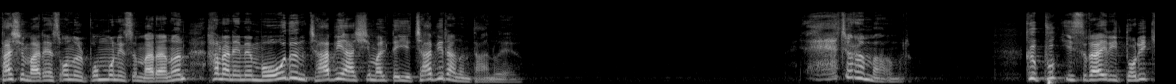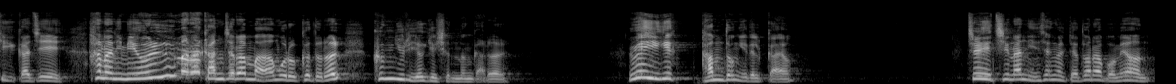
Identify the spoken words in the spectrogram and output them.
다시 말해서 오늘 본문에서 말하는 하나님의 모든 자비하심 할 때 이 자비라는 단어예요 애절한 마음으로 그 북이스라엘이 돌이키기까지 하나님이 얼마나 간절한 마음으로 그들을 극률히 여기셨는가를 왜 이게 감동이 될까요? 저의 지난 인생을 되돌아보면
